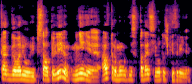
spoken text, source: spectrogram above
Как говорил и писал Пелевин, мнения автора могут не совпадать с его точки зрения.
